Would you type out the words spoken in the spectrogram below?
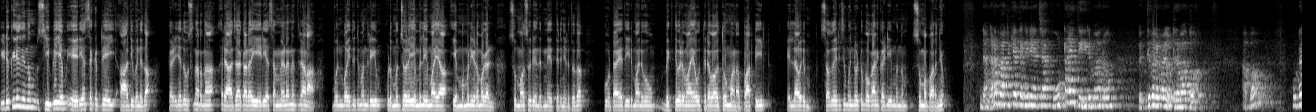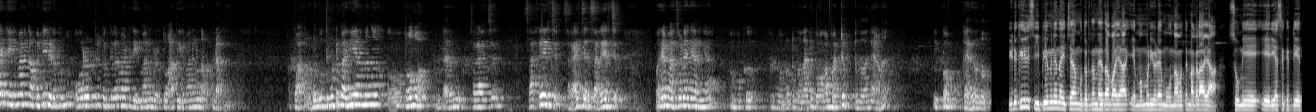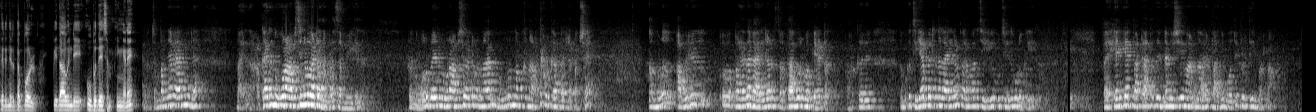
ഇടുക്കിയിൽ നിന്നും C P M area സെക്രട്ടറിയായി ആദ്യ വനിത. കഴിഞ്ഞ ദിവസം നടന്ന രാജാക്കാട് ഏരിയ സമ്മേളനത്തിലാണ് മുൻ വൈദ്യുതി മന്ത്രിയും ഉടുമ്പൻചോല എം എൽ എയുമായ എം എം മണിയുടെ മകൾ സുമ സുരേന്ദ്രനെ തിരഞ്ഞെടുത്തത്. കൂട്ടായ തീരുമാനവും വ്യക്തിപരമായ ഉത്തരവാദിത്വവുമാണ് പാർട്ടിയിൽ എല്ലാവരും സഹകരിച്ച് മുന്നോട്ട് പോകാൻ കഴിയുമെന്നും സുമ പറഞ്ഞു. ഞങ്ങളുടെ പാർട്ടിക്കകത്ത് എങ്ങനെയാ വെച്ചാൽ കൂട്ടായ തീരുമാനവും വ്യക്തിപരമായ ഉത്തരവാദിത്വമാണ്. അപ്പം കൂട്ടായ തീരുമാനം കമ്മിറ്റിയിൽ എടുക്കുന്നു. ഓരോരുത്തരും വ്യക്തിപരമായിട്ട് തീരുമാനങ്ങൾ എടുത്തു. ആ തീരുമാനങ്ങൾ നടപ്പിലാക്കുന്നു. അപ്പോൾ അതുകൊണ്ട് ബുദ്ധിമുട്ട് വരികയാണെന്നങ്ങ് തോന്നുക എല്ലാവരും സഹായിച്ച് സഹകരിച്ച് സഹായിച്ചത് സഹകരിച്ച്. ഒരേ മനസ്സോടെയൊക്കെ ഇറങ്ങിയാൽ നമുക്ക് മുന്നോട്ട് നന്നായിട്ട് പോകാൻ പറ്റും എന്ന് തന്നെയാണ് ഇപ്പം കരുതുന്നത്. ഇടുക്കിയിൽ സി പി എമ്മിനെ നയിച്ച മുതിർന്ന നേതാവായ എം എം മണിയുടെ മൂന്നാമത്തെ മകളായ സുമിയെ ഏരിയ സെക്രട്ടറിയെ തിരഞ്ഞെടുത്തപ്പോൾ പിതാവിന്റെ ഉപദേശം ഇങ്ങനെ. അച്ഛൻ പറഞ്ഞാൽ വേറൊന്നുമില്ല. വരുന്ന ആൾക്കാർ നൂറ് ആവശ്യങ്ങളുമായിട്ടാണ് നമ്മളെ സമീപിക്കുന്നത്. ഇപ്പം നൂറ് പേര് നൂറ് ആവശ്യമായിട്ട് വന്നാൽ നൂറും നമുക്ക് നടത്തി കൊടുക്കാൻ പറ്റില്ല. പക്ഷേ നമ്മൾ അവർ പറയുന്ന കാര്യങ്ങൾ ശ്രദ്ധാപൂർവം കേട്ട് അവർക്കൊരു നമുക്ക് ചെയ്യാൻ പറ്റുന്ന കാര്യങ്ങൾ പരമാവധി ചെയ്യുകയും ചെയ്തു കൊടുക്കുകയും പരിഹരിക്കാൻ പറ്റാത്തത് ഇന്ന വിഷയമാണെന്ന് അവരെ പറഞ്ഞ് ബോധ്യപ്പെടുത്തുകയും വേണം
